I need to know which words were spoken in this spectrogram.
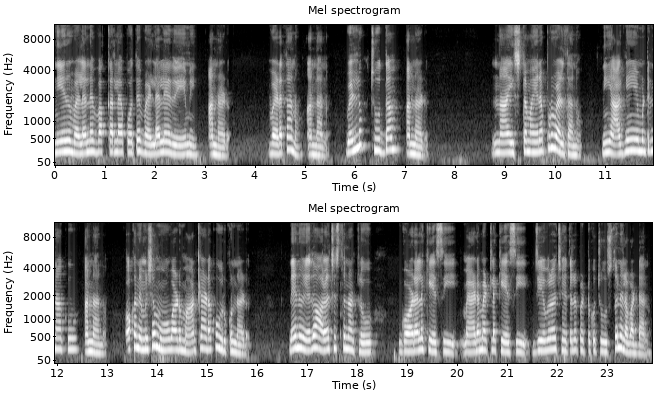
నేను వెళ్ళనివ్వక్కర్లేకపోతే వెళ్ళలేదు ఏమి? అన్నాడు. వెడతాను అన్నాను. వెళ్ళు చూద్దాం అన్నాడు. నా ఇష్టమైనప్పుడు వెళ్తాను. నీ ఆజ్ఞ ఏమిటి నాకు? అన్నాను. ఒక నిమిషము వాడు మాట్లాడక ఊరుకున్నాడు. నేను ఏదో ఆలోచిస్తున్నట్లు గోడలకేసి మేడమెట్లకేసి జేబులో చేతులు పెట్టుకు చూస్తూ నిలబడ్డాను.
